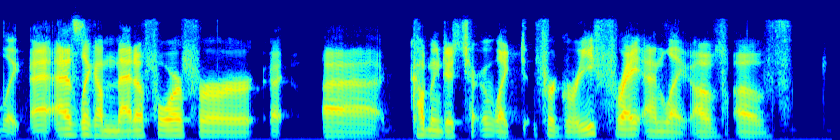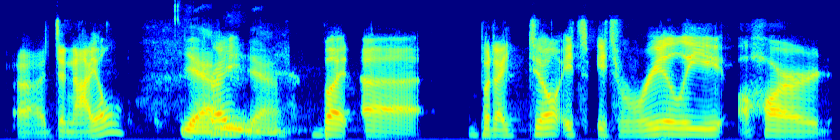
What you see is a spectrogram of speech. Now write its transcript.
like as like a metaphor for uh, uh coming to ter- like for grief right and like of of uh denial Yeah. Right? Yeah. but uh but i don't it's it's really hard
